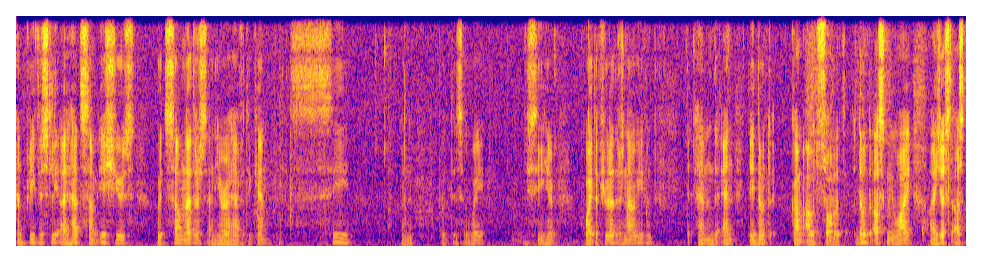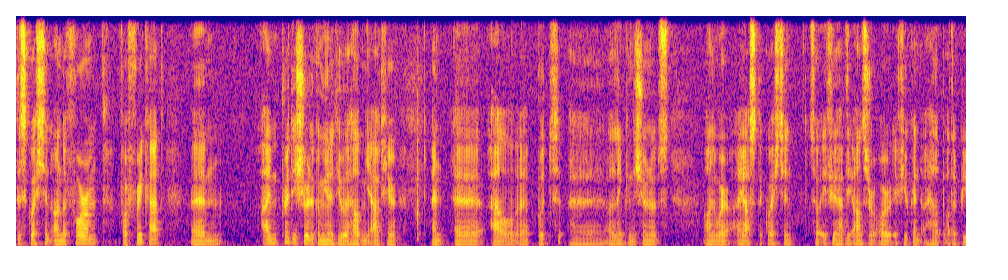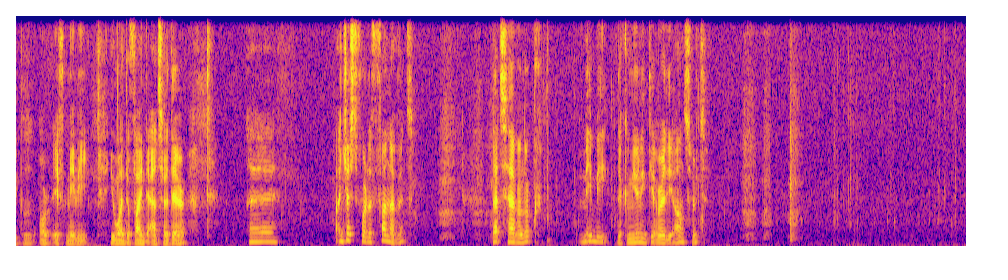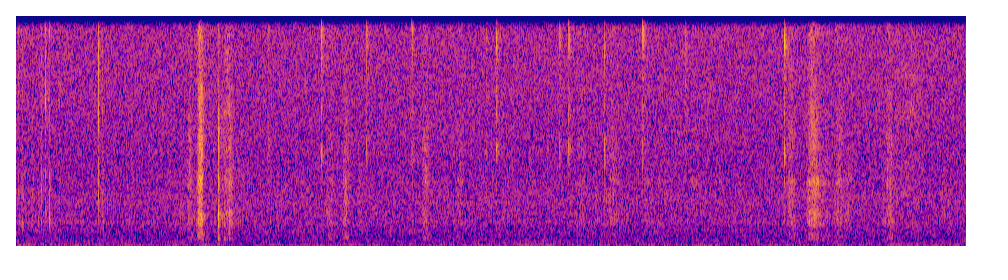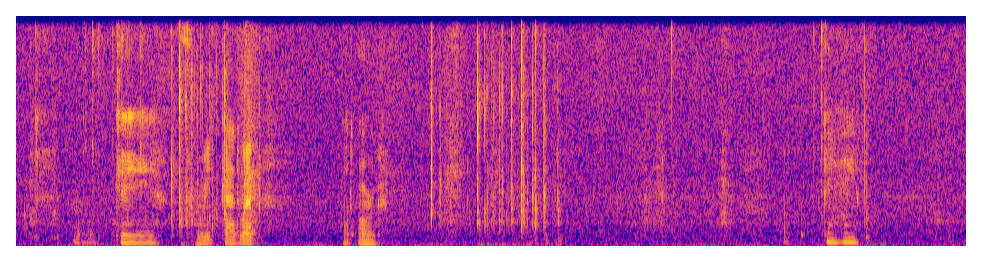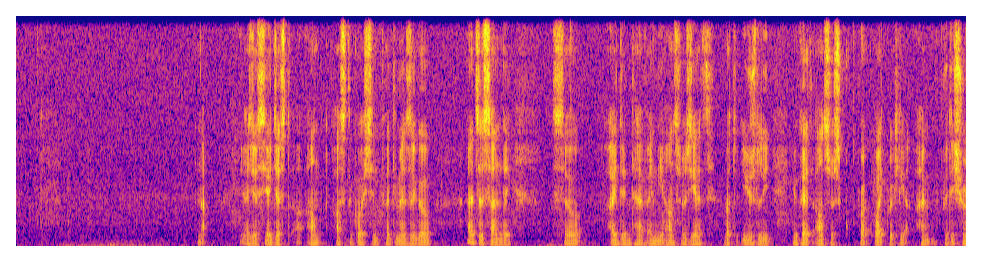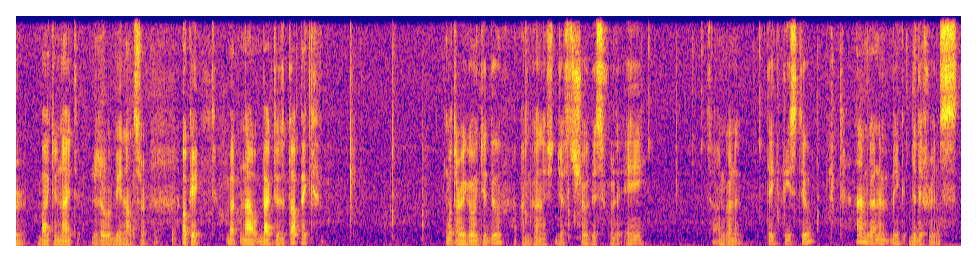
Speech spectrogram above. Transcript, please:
And previously I had some issues with some letters and here I have it again. Let's see. I'm gonna put this away. You see here quite a few letters now even. The M the N they don't come out solid. Don't ask me why. I just asked this question on the forum for FreeCAD um, I'm pretty sure the community will help me out here and uh, I'll uh, put uh, a link in the show notes on where I asked the question so if you have the answer or if you can help other people or if maybe you want to find the answer there uh, and just for the fun of it let's have a look maybe the community already answered. Okay, freecadweb.org. Okay. Now, as you see, I just asked the question 20 minutes ago. And it's a Sunday, so I didn't have any answers yet. But usually, you get answers qu quite quickly. I'm pretty sure by tonight there will be an answer. Okay, but now back to the topic. What are we going to do? I'm gonna sh just show this for the A. So I'm gonna take these two and I'm gonna make the difference.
